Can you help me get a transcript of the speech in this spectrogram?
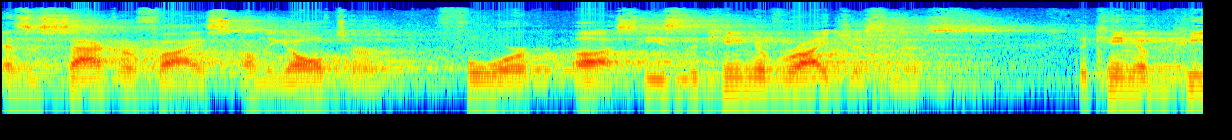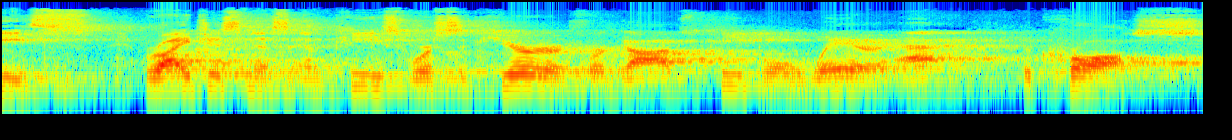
as a sacrifice on the altar for us. He's the King of righteousness, the King of peace. Righteousness and peace were secured for God's people where? At the cross.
